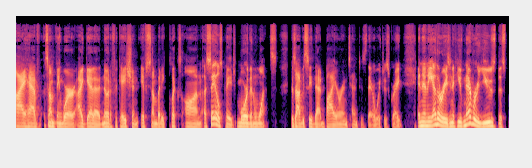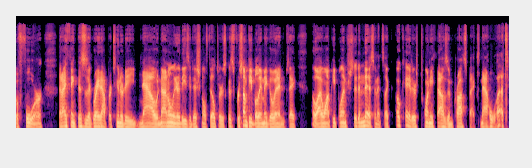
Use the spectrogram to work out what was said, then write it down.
I have something where I get a notification if somebody clicks on a sales page more than once, because obviously that buyer intent is there, which is great. And then the other reason, if you've never used this before, that I think this is a great opportunity now. Not only are these additional filters, because for some people, they may go in and say, Oh, I want people interested in this. And it's like, okay, there's 20,000 prospects. Now what?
